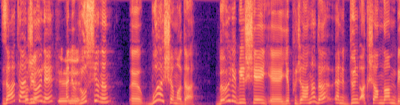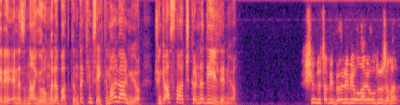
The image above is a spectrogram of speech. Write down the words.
Zaten Tabii, şöyle e, hani Rusya'nın e, bu aşamada böyle bir şey e, yapacağına da hani dün akşamdan beri en azından yorumlara baktığımda kimse ihtimal vermiyor. Çünkü asla çıkarına değil deniyor. Şimdi tabii böyle bir olay olduğu zaman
